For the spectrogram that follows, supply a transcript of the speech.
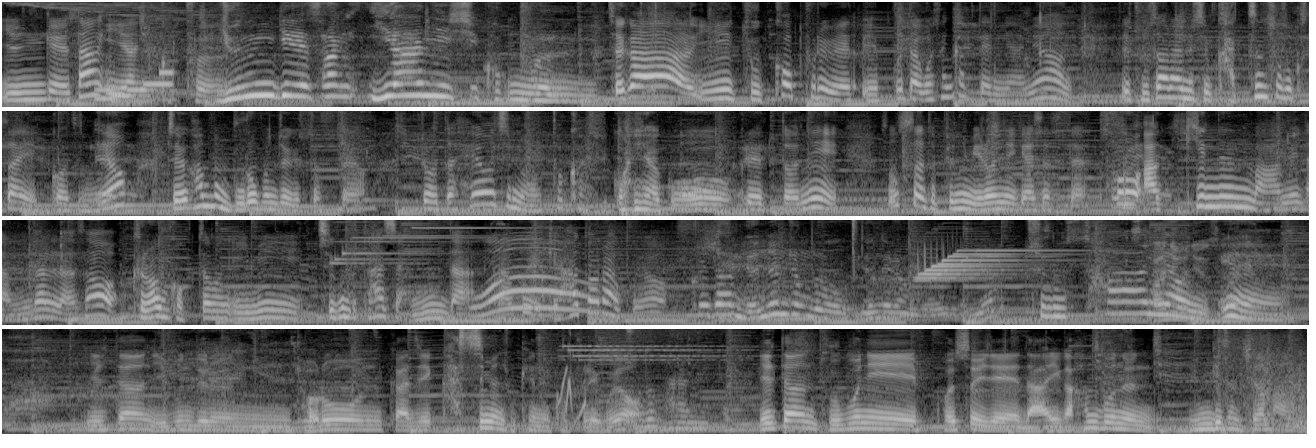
윤계상, 이한이 커플. 윤계상 이한희 씨 커플. 음, 제가 이 두 커플이 왜 예쁘다고 생각됐냐면 이제 두 사람이 지금 같은 소속사에 있거든요. 제가 한번 물어본 적 있었어요. 이러다 헤어지면 어떡하실 거냐고 그랬더니 소속사 대표님 이런 얘기 하셨어요. 서로 아끼는 마음이 남달라서 그런 걱정은 이미 지금부터 하지 않는다라고 얘기하더라고요. 그래도 한몇 년 정도 연애를 한 거예요? 지금 4년, 4년이요, 4년. 예. 일단 이분들은 결혼까지 갔으면 좋겠는 커플이고요. 저도 바랍니다. 일단 두 분이 벌써 이제 나이가 한 분은 윤계상 씨가 마흔.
